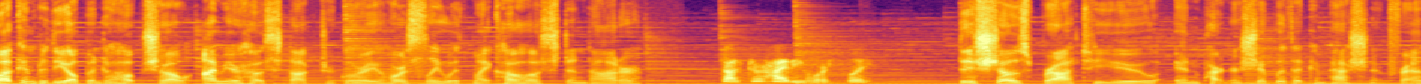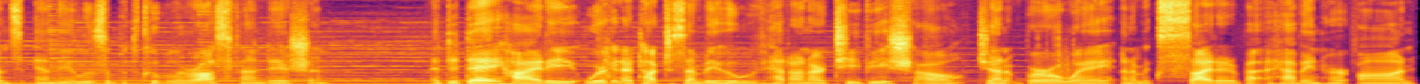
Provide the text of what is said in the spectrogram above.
Welcome to the Open to Hope Show. I'm your host, Dr. Gloria Horsley, with my co host and daughter, Dr. Heidi Horsley. This show is brought to you in partnership with the Compassionate Friends and the Elizabeth Kubler Ross Foundation. And today, Heidi, we're going to talk to somebody who we've had on our TV show, Janet Burroway, and I'm excited about having her on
